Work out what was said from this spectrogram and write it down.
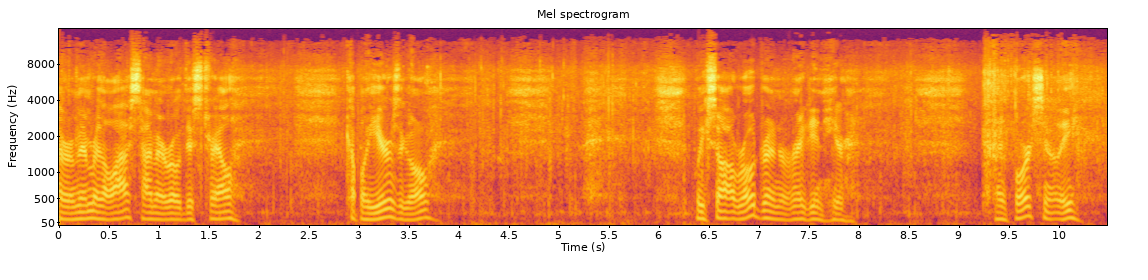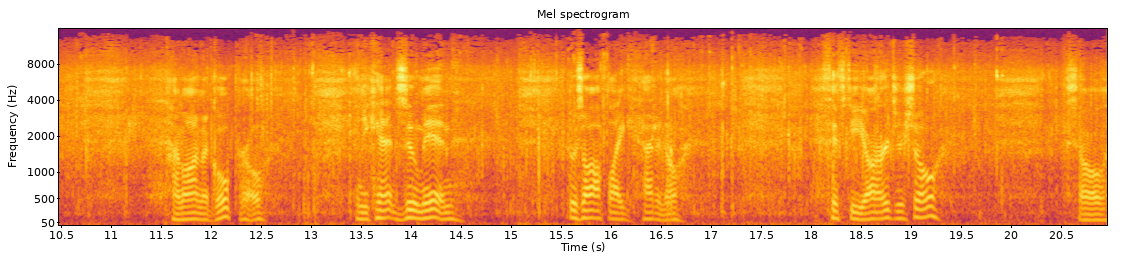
I remember the last time I rode this trail a couple of years ago. We saw a roadrunner right in here. Unfortunately, I'm on a GoPro and you can't zoom in. It was off like, I don't know, 50 yards or so. So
